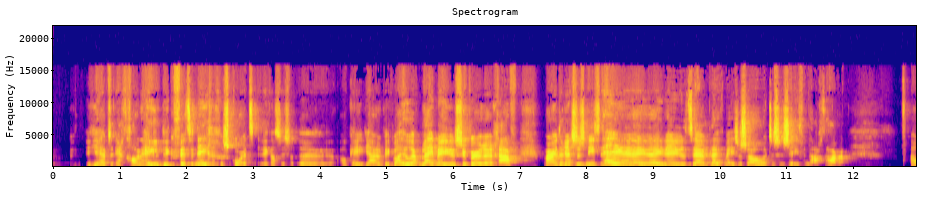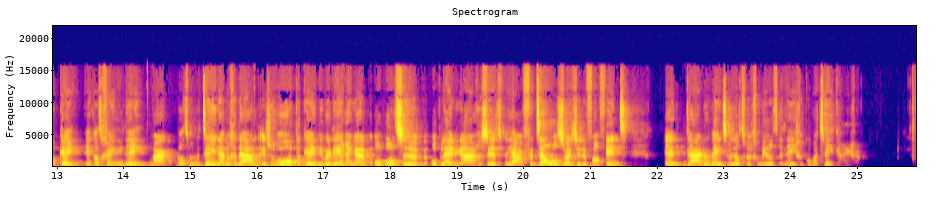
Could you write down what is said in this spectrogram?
je hebt echt gewoon een hele dikke vette negen gescoord. En ik had uh, oké, ja, daar ben ik wel heel erg blij mee. Super uh, gaaf. Maar de rest dus niet. Nee, nee, nee, nee, dat blijft meestal zo tussen 7 en 8 hangen. Oké, ik had geen idee. Maar wat we meteen hebben gedaan is hoppakee, die waarderingen op onze opleidingen aangezet. Van ja, vertel ons wat je ervan vindt. En daardoor weten we dat we gemiddeld een 9,2 krijgen.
